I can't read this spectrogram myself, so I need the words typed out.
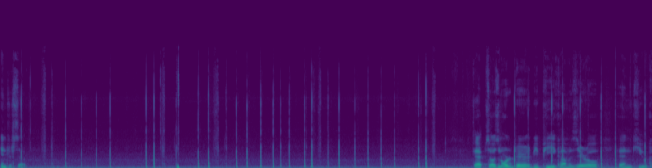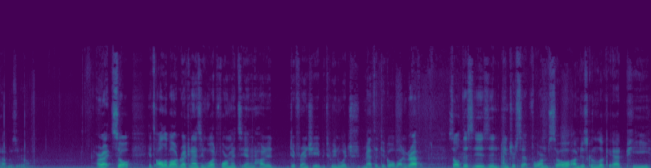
intercept. Okay, so as an ordered pair, it'd be p comma 0 and q comma 0. All right, so it's all about recognizing what form it's in and how to differentiate between which method to go about and graph it. So this is an intercept form, so I'm just going to look at P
